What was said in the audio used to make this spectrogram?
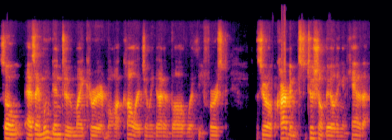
So as I moved into my career at Mohawk College and we got involved with the first zero carbon institutional building in Canada,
